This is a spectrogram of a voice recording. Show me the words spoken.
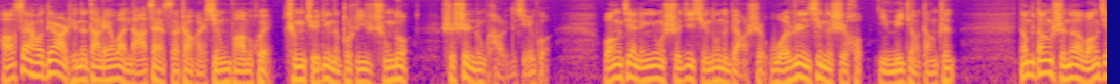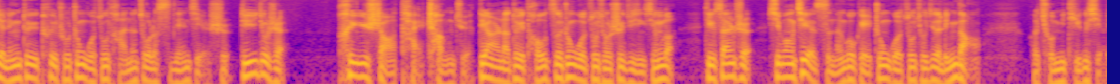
好，赛后第二天的大连万达再次召开了新闻发布会，称决定的不是一时冲动，是慎重考虑的结果。王健林用实际行动的表示：“我任性的时候，你们一定要当真。”那么当时呢，王健林对退出中国足坛呢做了四点解释：第一就是黑哨太猖獗；第二呢，对投资中国足球失去信心了。第三是希望借此能够给中国足球界的领导和球迷提个醒，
